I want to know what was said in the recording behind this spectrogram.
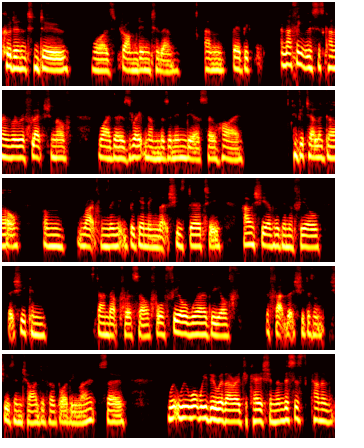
couldn't do was drummed into them, and they be- and I think this is kind of a reflection of why those rape numbers in India are so high. If you tell a girl from right from the beginning that she's dirty, how is she ever going to feel that she can stand up for herself or feel worthy of the fact that she doesn't she's in charge of her body, right? So we, we, what we do with our education, and this is kind of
